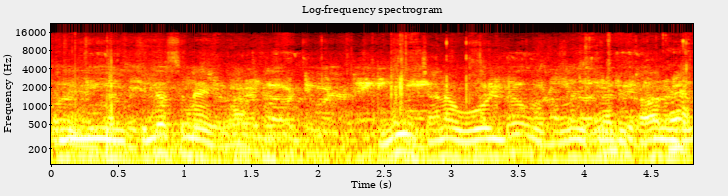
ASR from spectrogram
కొన్ని పిల్లర్స్ ఉన్నాయి కదా ఇవి చాలా ఓల్డ్ మళ్ళీ ఇట్లాంటివి కావాలంటే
